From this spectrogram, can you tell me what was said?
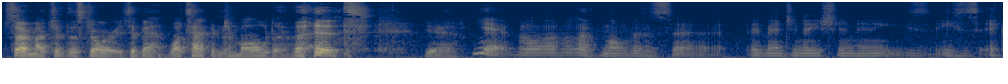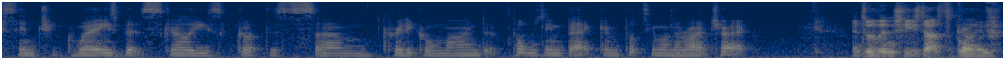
so much of the story is about what's happened to Mulder that yeah. Yeah, well, I love Mulder's uh, imagination and his, his eccentric ways, but Scully's got this um, critical mind that pulls him back and puts him on the right track. Until then, she starts to Scully. believe.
